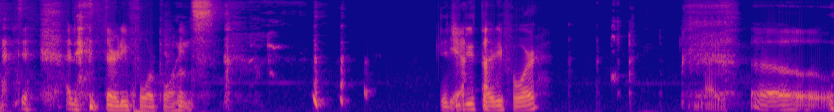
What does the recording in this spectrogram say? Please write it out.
I did. I did. I did 34 points. Did Yeah. you do 34? nice. Oh,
